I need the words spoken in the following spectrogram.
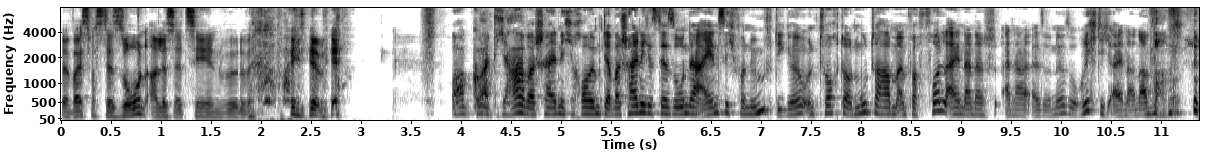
Wer weiß, was der Sohn alles erzählen würde, wenn er bei dir wäre. Oh Gott, ja, wahrscheinlich räumt er. Wahrscheinlich ist der Sohn der einzig Vernünftige und Tochter und Mutter haben einfach voll einen an der, also ne, so richtig einen an der Waffe.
